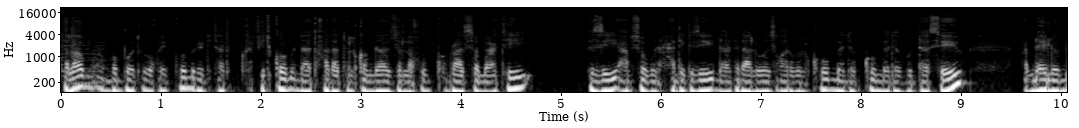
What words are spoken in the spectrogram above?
ሰላም ኣብ በቦትኡ ኮንኩም ረድታትም ከፊትኩም እናተኸታተልኩምና ዘለኹም ኩቡራት ሰማዕቲ እዚ ኣብ ሰሙን ሓደ ግዜ እናተዳለወ ዝቐርበልኩም መደብኩም መደብ ውዳሰ እዩ ኣብ ናይ ሎሚ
